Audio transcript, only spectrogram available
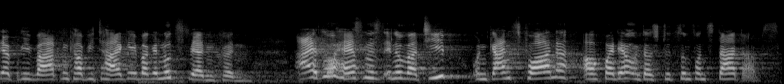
der privaten Kapitalgeber genutzt werden können. Also, Hessen ist innovativ und ganz vorne, auch bei der Unterstützung von Start-ups.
